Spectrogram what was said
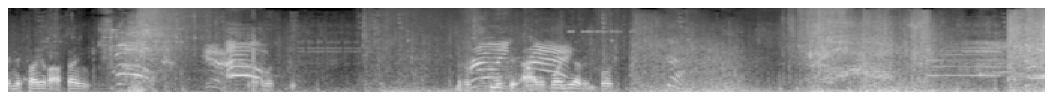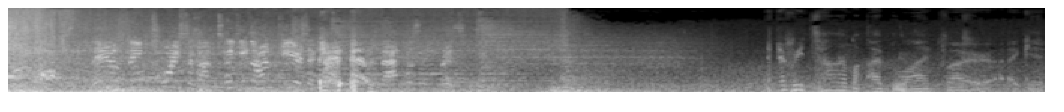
In the toilet, I think. Yeah! That must be. There's smoke, there's one here, there's one. They'll think twice about taking on gears again. that was impressive. Every time I blind fire, I get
